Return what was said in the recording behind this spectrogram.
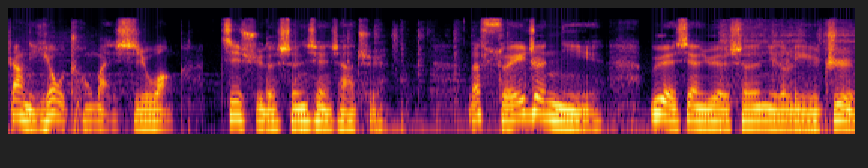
让你又充满希望，继续的深陷下去。那随着你越陷越深，你的理智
